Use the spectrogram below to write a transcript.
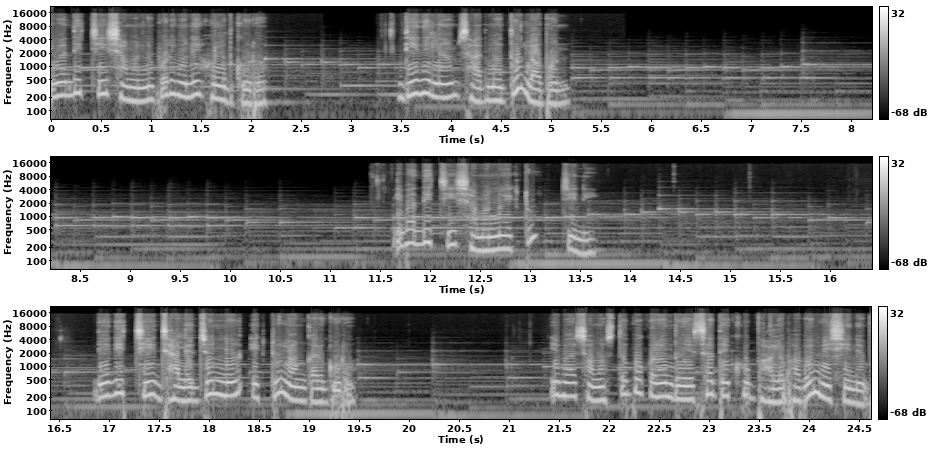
এবার দিচ্ছি সামান্য পরিমাণে হলুদ গুঁড়ো। দিয়ে দিলাম স্বাদ মতো লবণ। এবার দিচ্ছি সামান্য একটু চিনি। দিয়ে দিচ্ছি ঝালের জন্য একটু লঙ্কার গুঁড়ো। এবার সমস্ত উপকরণ দইয়ের সাথে খুব ভালোভাবে মিশিয়ে নেব।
